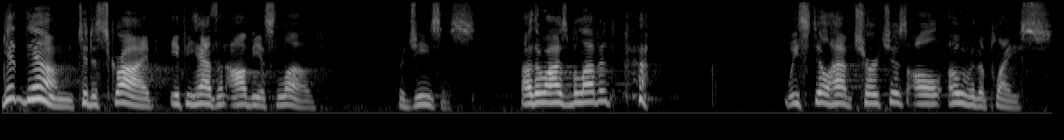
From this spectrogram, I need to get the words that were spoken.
Get them to describe if he has an obvious love for Jesus. Otherwise, beloved, we still have churches all over the place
